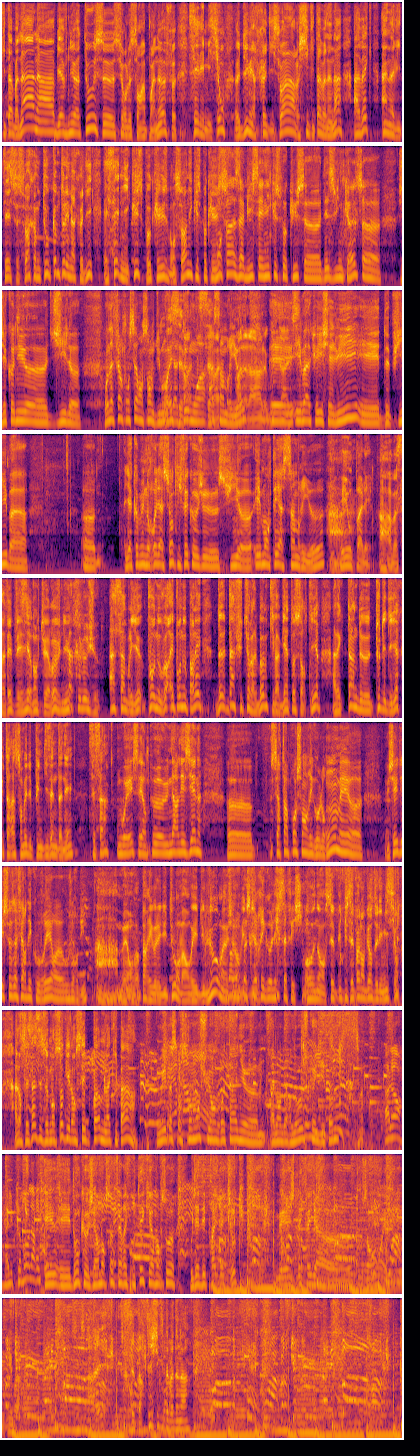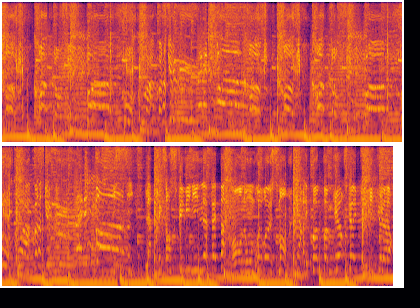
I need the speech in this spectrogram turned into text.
Chiquita Banana, bienvenue à tous euh, sur le 101.9. C'est l'émission euh, du mercredi soir, Chiquita Banana, avec un invité ce soir, comme, tout, comme tous les mercredis, et c'est Nicus Pocus. Bonsoir Nicus Pocus. Bonsoir Zabi, c'est Nicus Pocus euh, des Winkles. Euh, J'ai connu euh, Gilles. on a fait un concert ensemble du mois Ouais, il y a deux vrai, mois à. Saint-Brieuc. Oh là là, et times. il m'a accueilli chez lui et depuis, bah, euh, il y a comme une relation qui fait que je suis euh, aimanté à Saint-Brieuc Ah. et au Palais. Ah bah ça fait plaisir, donc tu es revenu Pas que le jeu. à Saint-Brieuc pour nous voir et pour nous parler de- d'un futur album qui va bientôt sortir avec plein de tous des délires que tu as rassemblés depuis une dizaine d'années, c'est ça? Oui, c'est un peu une arlésienne. Euh, certains proches en rigoleront, mais euh, j'ai des choses à faire découvrir euh, aujourd'hui. Ah mais on va pas rigoler du tout, on va envoyer du lourd même Non, j'ai non, envie parce de que dire. rigoler, ça fait chier. Oh non, et puis c'est pas l'ambiance de l'émission. Alors c'est ça, c'est ce morceau qui est lancé de pomme là qui part Oui, parce qu'en ce moment, je suis en Bretagne, euh, à Landerneau, je cueille des pommes. Alors, elle est comment la réponse Et, et donc, euh, j'ai un morceau à faire écouter qui est un morceau où il y a des private jokes. Mais je l'ai fait il y a euh, 12 ans. Et, et voilà. Allez, c'est parti, Chiquita Banana. Ne fait pas grand nombre heureusement Car les pom-pom girls cueillent plus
